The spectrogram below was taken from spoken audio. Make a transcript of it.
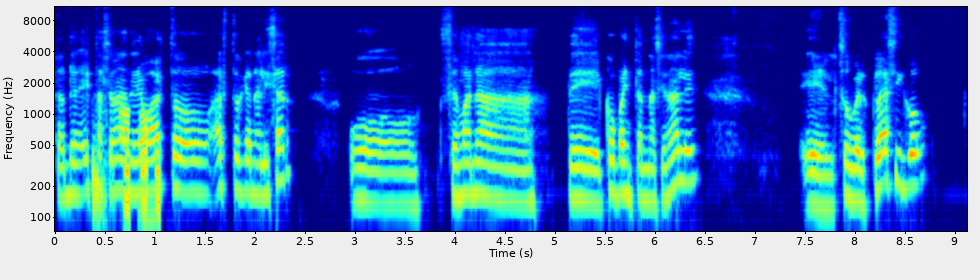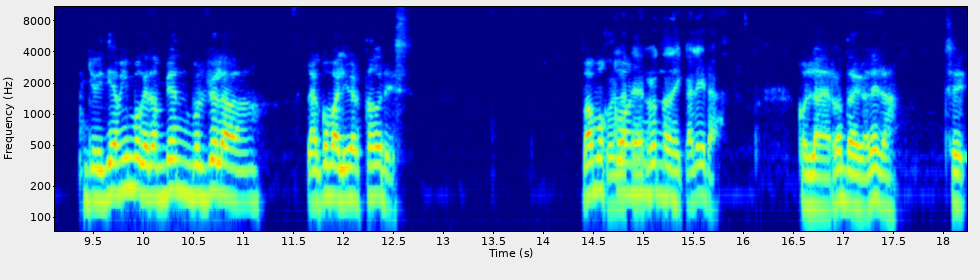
Esta, esta semana tenemos harto, harto que analizar. O semana de Copa Internacionales, el Super Clásico, y hoy día mismo que también volvió la, la Copa Libertadores. Vamos Con, con, la derrota de Calera. con la derrota de Calera. Sí.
